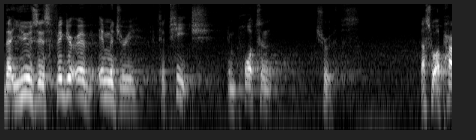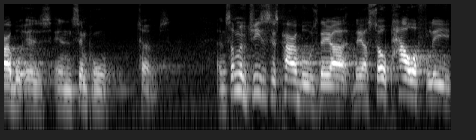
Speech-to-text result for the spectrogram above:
that uses figurative imagery to teach important truths. That's what a parable is in simple terms. And some of Jesus' parables, they are, they are so powerfully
